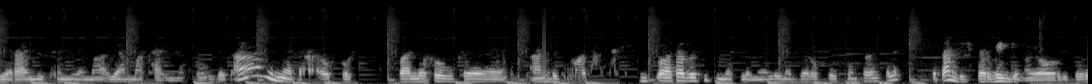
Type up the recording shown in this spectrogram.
የራኝኒክን የአማካሪነት ሰው በጣም የሚያጠራ of course ባለፈው ከአንድ ጨዋታ ጨዋታ በፊት ይመስለኛል የነበረው press conference ላይ በጣም disturbing ነው ያወሩት ወሬ።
